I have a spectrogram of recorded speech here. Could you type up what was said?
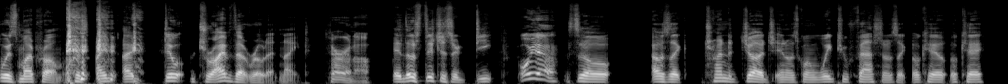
Was my problem because I I don't drive that road at night, Fair enough. and those ditches are deep. Oh yeah, So I was like trying to judge, and I was going way too fast. And I was like, okay, okay,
